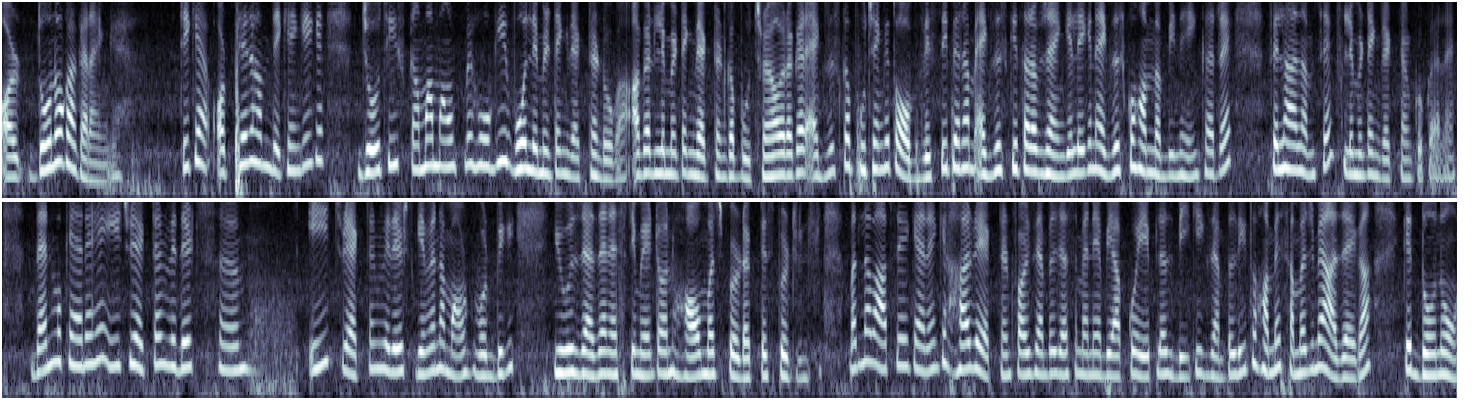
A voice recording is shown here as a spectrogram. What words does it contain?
और दोनों का कराएँगे। ठीक है? और फिर हम देखेंगे कि जो चीज़ कम अमाउंट में होगी, वो लिमिटिंग रिएक्टेंट होगा। अगर लिमिटिंग रिएक्टेंट का पूछ रहे हैं और अगर एग्जिस का पूछेंगे तो ऑब्वियसली फिर हम एग्जिस की तरफ़ जाएँगे। लेकिन एग्जिस को हम अभी नहीं कर रहे। फ़िलहाल हम सिर्फ़ लिमिटिंग रिएक्टेंट को कर रहे हैं। देन वो कह रहे हैं each reactant with its each reactant with its given amount would be used as an estimate on how much product is produced मतलब आपसे ये कह रहे हैं कि हर रिएक्टेंट फॉर एग्जांपल जैसे मैंने अभी आपको ए प्लस बी की एग्जांपल दी तो हमें समझ में आ जाएगा कि दोनों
